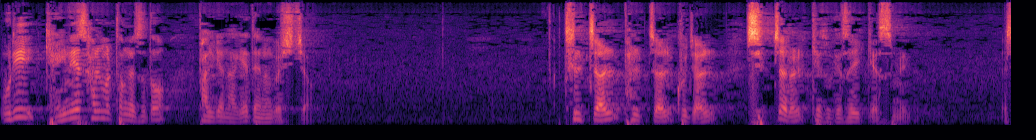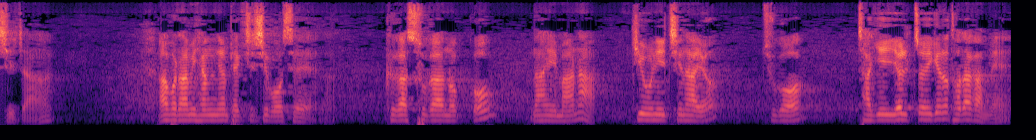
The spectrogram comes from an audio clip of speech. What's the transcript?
우리 개인의 삶을 통해서도 발견하게 되는 것이죠. 7절, 8절, 9절, 10절을 계속해서 읽겠습니다. 시작. 아브라함이 향년 175세, 그가 수가 높고 나이 많아 기운이 지나여 죽어 자기 열조에게로 돌아가매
